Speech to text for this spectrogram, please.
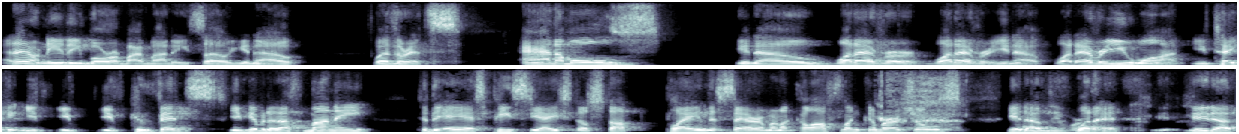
and they don't need any more of my money. So you know, whether it's animals, you know, whatever, whatever, you know, whatever you want. You've taken, you've, you've, you've convinced, you've given enough money to the ASPCA so they'll stop playing the Sarah McLachlan commercials. You know, what, you know,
